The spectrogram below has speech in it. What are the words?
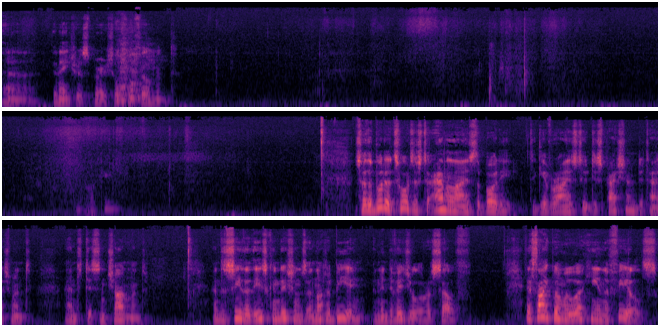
uh, the nature of spiritual fulfillment. Okay. So the Buddha taught us to analyze the body, to give rise to dispassion, detachment, and disenchantment, and to see that these conditions are not a being, an individual, or a self. It's like when we're working in the fields.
